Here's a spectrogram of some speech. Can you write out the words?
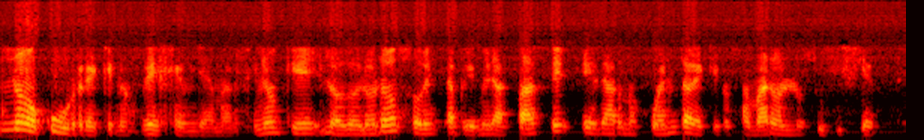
no ocurre que nos dejen de amar, sino que lo doloroso de esta primera fase es darnos cuenta de que nos amaron lo suficiente.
